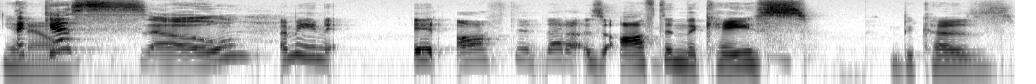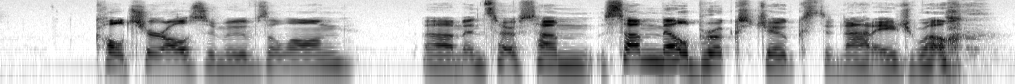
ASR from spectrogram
You know, I guess so. I mean, it often that is often the case because culture also moves along, um, and so some some Mel Brooks jokes did not age well.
